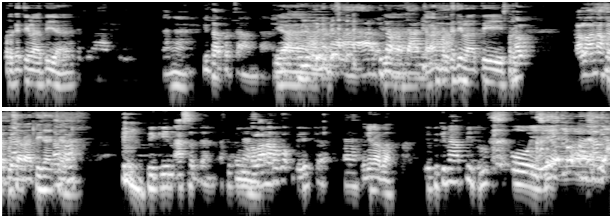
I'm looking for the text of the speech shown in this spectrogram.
berkecil hati ya. Jangan. kita bercanda Ya. Nah, kita Ya, bercanda. Jangan berkecil hati, ber- Kalau- kalau anak vape kan hati saja. apa? bikin asap kan Bikin asap. kalau anak rokok beda Bikin apa? ya bikin api bro Oh iya. Ya,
